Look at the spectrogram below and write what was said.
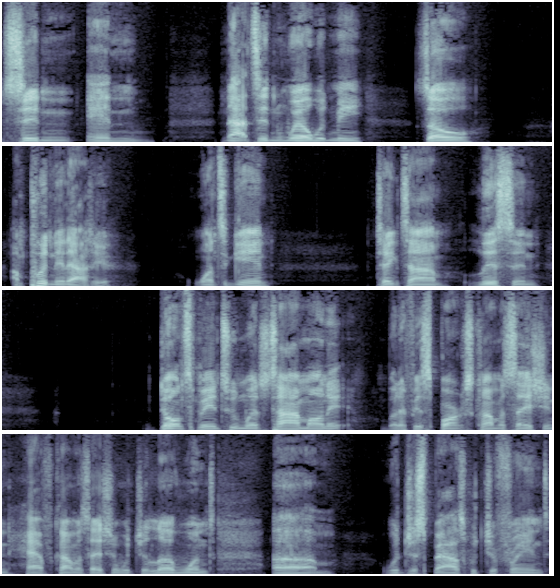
sitting and not sitting well with me. So I'm putting it out here. Once again, take time, listen. Don't spend too much time on it. But if it sparks conversation, have conversation with your loved ones, um, with your spouse, with your friends,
